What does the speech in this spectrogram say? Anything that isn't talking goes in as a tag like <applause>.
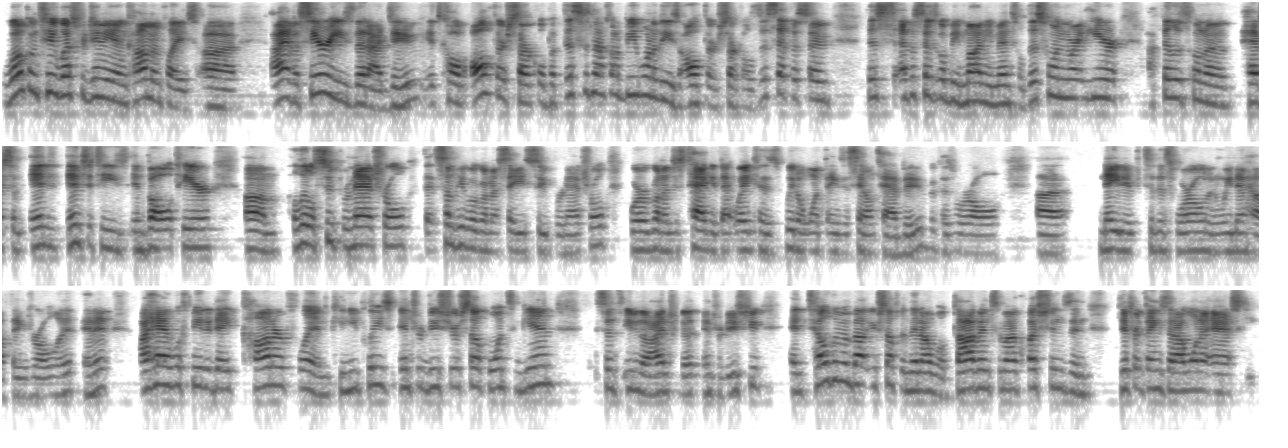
Welcome to West Virginia Uncommon Place. Uh, I have a series that I do. It's called Author Circle, but this is not going to be one of these author circles. This episode, this episode is going to be monumental. This one right here, I feel it's going to have some en- entities involved here. Um, a little supernatural that some people are going to say supernatural. We're going to just tag it that way because we don't want things to sound taboo because we're all uh, native to this world and we know how things roll in it. I have with me today Connor Flynn. Can you please introduce yourself once again since even though I introdu- introduced you, and tell them about yourself, and then I will dive into my questions and different things that I want to ask you.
